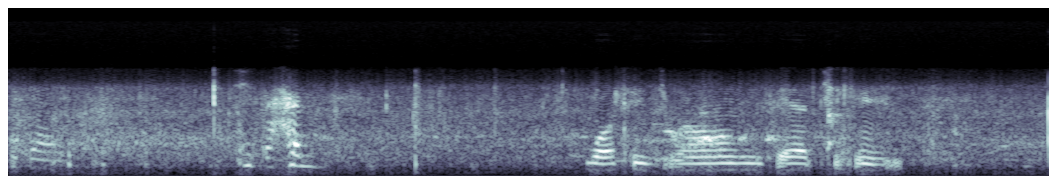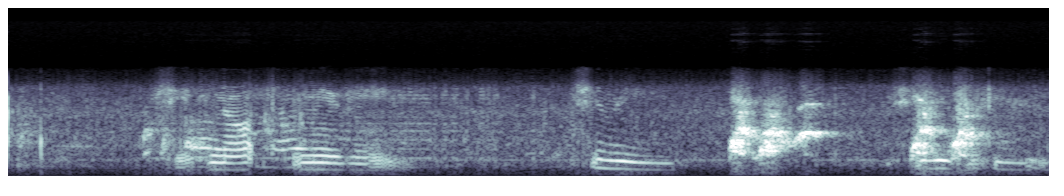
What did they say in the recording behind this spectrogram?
Keep on. Keep on. What is wrong with that chicken? She's not moving. Chilli. Chilli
